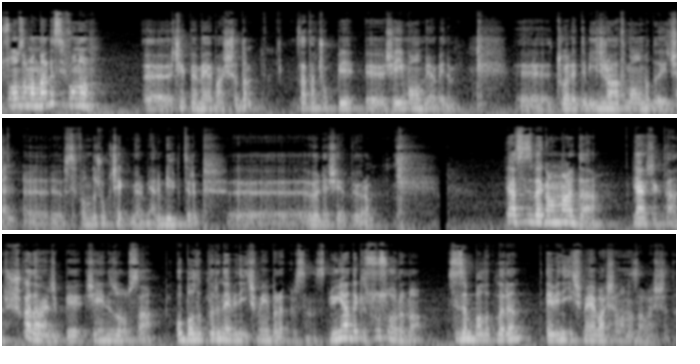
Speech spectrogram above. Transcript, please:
son zamanlarda sifonu e, çekmemeye başladım. Zaten çok bir e, şeyim olmuyor benim. E, tuvalette bir icraatım olmadığı için e, sifonu da çok çekmiyorum. Yani biriktirip e, öyle şey yapıyorum. Ya siz veganlar da gerçekten şu kadarcık bir şeyiniz olsa o balıkların evini içmeyi bırakırsınız. Dünyadaki su sorunu sizin balıkların evini içmeye başlamanıza başladı.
